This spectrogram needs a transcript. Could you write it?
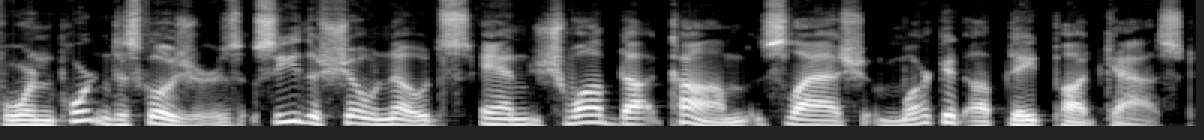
For important disclosures, see the show notes and schwab.com slash market update podcast.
